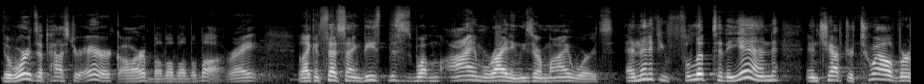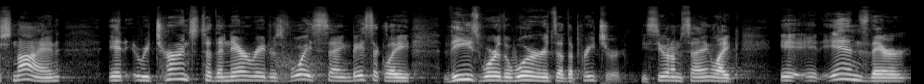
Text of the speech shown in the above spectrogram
The words of Pastor Eric are blah, blah, blah, blah, blah, right? Like instead of saying, these, This is what I'm writing, these are my words. And then if you flip to the end in chapter 12, verse 9, it returns to the narrator's voice saying basically, These were the words of the preacher. You see what I'm saying? Like, it, it ends there,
